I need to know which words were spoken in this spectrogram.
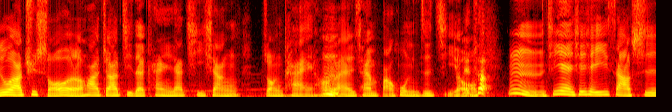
如果要去首尔的话，就要记得看一下气象状态，哈、嗯，来才能保护你自己哦。没错。嗯，今天也谢谢伊嫂老师。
